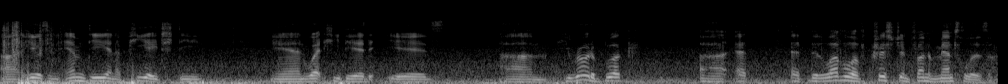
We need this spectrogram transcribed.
Uh, he was an MD and a PhD, and what he did is um, he wrote a book uh, at at the level of Christian fundamentalism.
